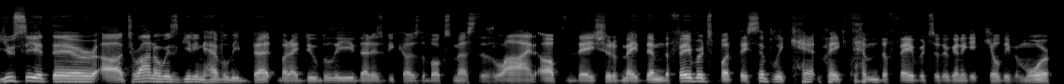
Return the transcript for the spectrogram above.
you see it there. Uh, Toronto is getting heavily bet, but I do believe that is because the books messed this line up. They should have made them the favorites, but they simply can't make them the favorites, so they're going to get killed even more.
